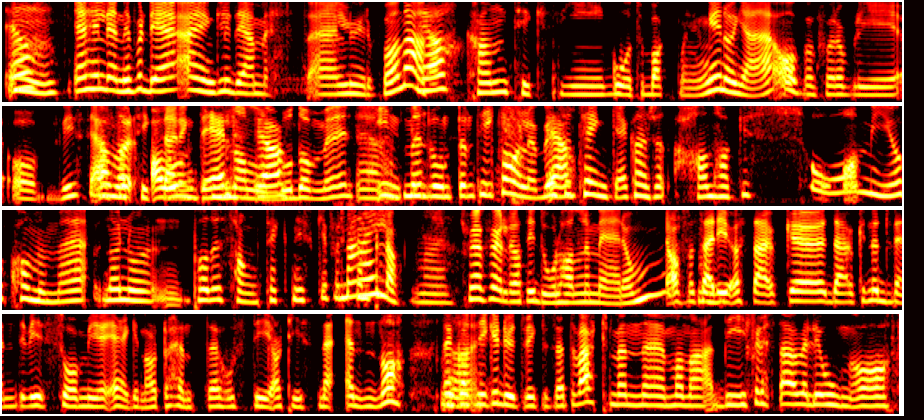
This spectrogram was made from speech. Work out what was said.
Ja. Mm, jeg er helt enig, for det er egentlig det jeg mest eh, lurer på. Da. Kan Tix gi gode tilbakemeldinger? Og jeg er åpen for å bli overbevist. Jeg Ja, for Tix er en del, knallgod ja. dommer. Intet vondt om Tix. Foreløpig Ja. så tenker jeg kanskje at han har ikke så mye å komme med når noen, på det sangtekniske, for Nei. eksempel. Da. Som jeg føler at Idol handler mer om. Ja, for seriøst, det er, jo ikke, det er jo ikke nødvendigvis så mye egenart å hente hos de artistene ennå. Den kan sikkert utvikles etter hvert, men eh, man er, de fleste er jo veldig unge og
